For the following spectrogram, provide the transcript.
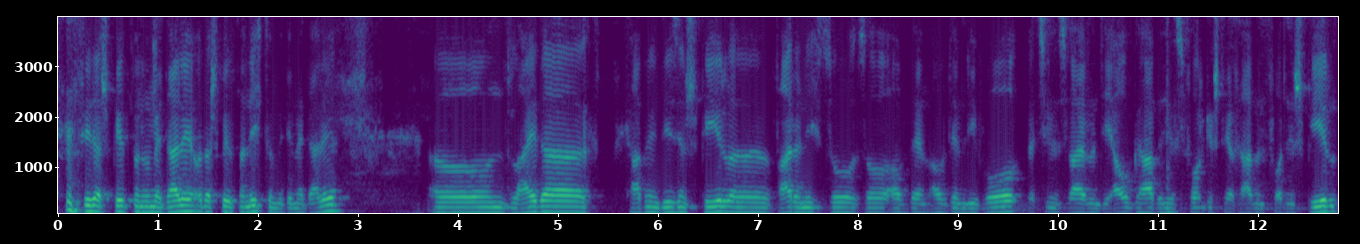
entweder spielt man um Medaille oder spielt man nicht um die Medaille. Und leider haben in diesem Spiel äh, waren nicht so, so auf, dem, auf dem Niveau, beziehungsweise die Aufgabe, die wir uns vorgestellt haben vor dem Spiel,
